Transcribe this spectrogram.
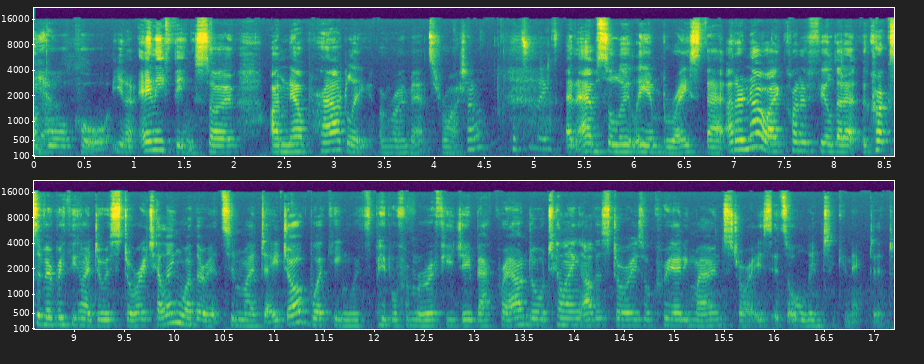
a Yeah. book or, you know, anything. So I'm now proudly a romance writer That's amazing. and absolutely embrace that. I don't know, I kind of feel that at the crux of everything I do is storytelling, whether it's in my day job, working with people from a refugee background, or telling other stories or creating my own stories. It's all interconnected.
